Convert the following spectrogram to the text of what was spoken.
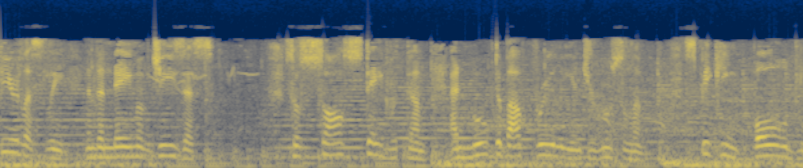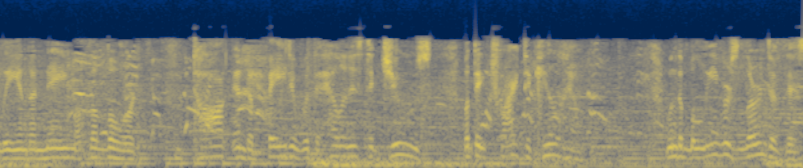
fearlessly in the name of Jesus. So Saul stayed with them and moved about freely in Jerusalem, speaking boldly in the name of the Lord. He talked and debated with the Hellenistic Jews, but they tried to kill him. When the believers learned of this,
